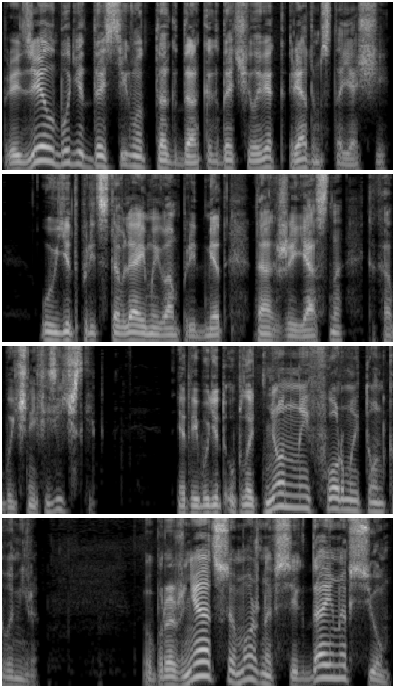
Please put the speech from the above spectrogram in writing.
Предел будет достигнут тогда, когда человек рядом стоящий увидит представляемый вам предмет так же ясно, как обычный физический. Это и будет уплотненной формой тонкого мира. Упражняться можно всегда и на всем.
